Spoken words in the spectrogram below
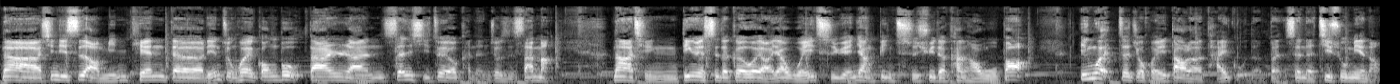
那星期四啊，明天的联准会公布，当然升息最有可能就是三码。那请订阅式的各位啊，要维持原样，并持续的看好午报。因为这就回到了台股的本身的技术面哦。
